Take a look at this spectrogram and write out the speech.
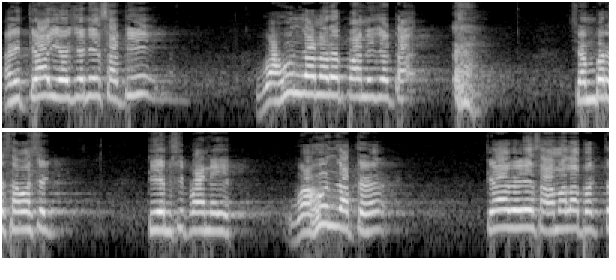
आणि त्या योजनेसाठी वाहून जाणारं पाणी जे टा शंभर सव्वाशे टीएमसी पाणी वाहून जातं त्यावेळेस आम्हाला फक्त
